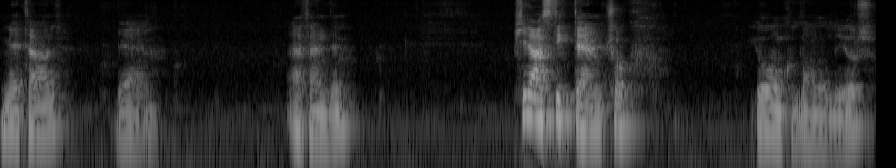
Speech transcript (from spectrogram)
metalden efendim plastikten çok yoğun kullanılıyor.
